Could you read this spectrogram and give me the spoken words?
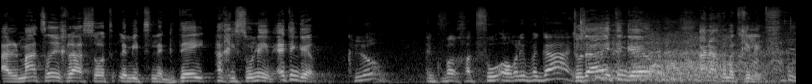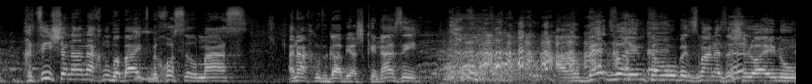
על מה צריך לעשות למתנגדי החיסונים. אטינגר, כלום. הם כבר חטפו אורלי וגיא. תודה, אטינגר. אנחנו מתחילים. חצי שנה אנחנו בבית בחוסר מעש, אנחנו וגבי אשכנזי. הרבה דברים קרו בזמן הזה שלא היינו,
